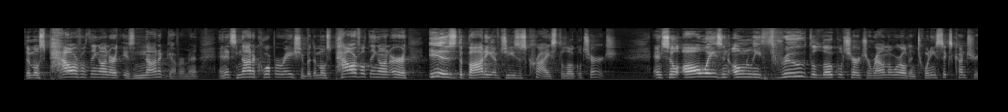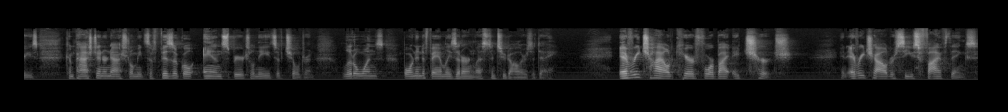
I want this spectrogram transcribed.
The most powerful thing on earth is not a government and it's not a corporation, but the most powerful thing on earth is the body of Jesus Christ, the local church. And so, always and only through the local church around the world in 26 countries, Compassion International meets the physical and spiritual needs of children, little ones born into families that earn less than $2 a day every child cared for by a church. And every child receives five things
